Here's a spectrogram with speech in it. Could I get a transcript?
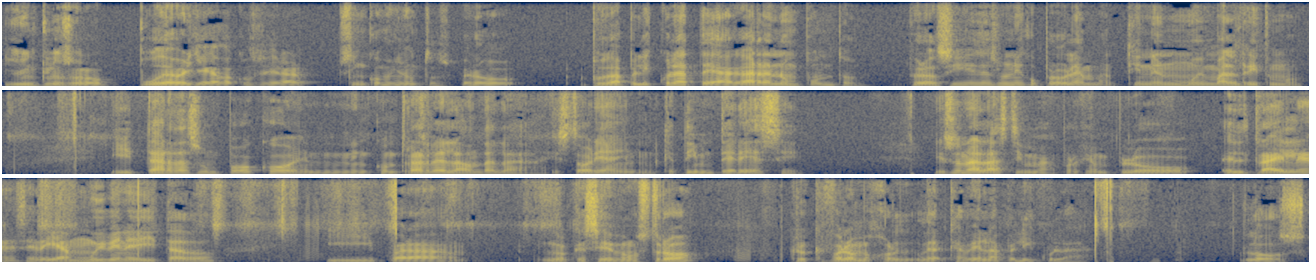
Yo incluso lo pude haber llegado a considerar cinco minutos, pero pues la película te agarra en un punto. Pero sí, ese es el único problema. Tienen muy mal ritmo y tardas un poco en encontrarle la onda a la historia, en que te interese. Y es una lástima. Por ejemplo, el tráiler se veía muy bien editado y para lo que se mostró creo que fue lo mejor que había en la película. Los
